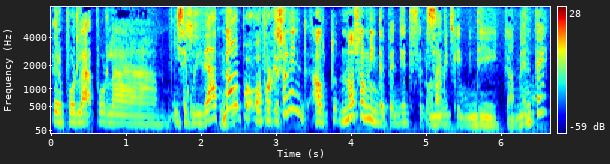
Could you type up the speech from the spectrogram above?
Pero por la por la inseguridad, ¿no? O porque son in- auto- no son independientes económicamente,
